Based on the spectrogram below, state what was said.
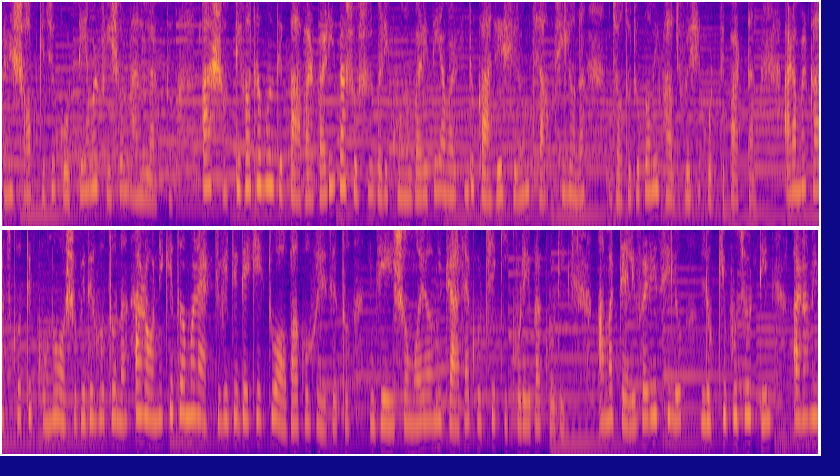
মানে সব কিছু করতেই আমার ভীষণ ভালো লাগতো। আর সত্যি কথা বলতে, বাবার বাড়ি বা শ্বশুর বাড়ি কোনো বাড়িতেই আমার কিন্তু কাজের সেরম চাপ ছিল না, যতটুকু আমি ভালোবেসে করতে পারতাম। আর আমার কাজ করতে কোনো অসুবিধে হতো না। আর অনেকে তো আমার অ্যাক্টিভিটি দেখে একটু অবাকও হয়ে যেত, যে এই সময়ে আমি যা যা করছি, কী করেই বা করি। আমার ডেলিভারি ছিল লক্ষ্মী পুজোর দিন, আর আমি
